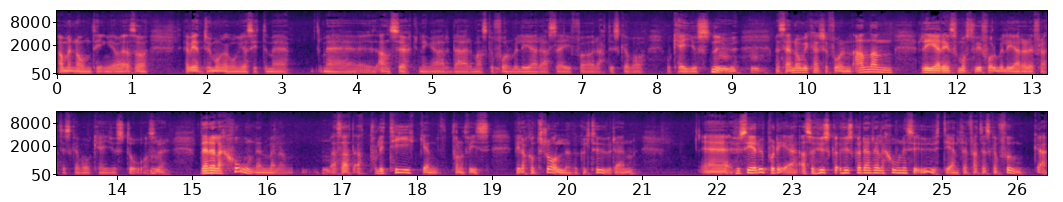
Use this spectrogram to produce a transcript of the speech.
ja, men, någonting. Alltså, jag vet inte hur många gånger jag sitter med med ansökningar där man ska formulera sig för att det ska vara okej okay just nu. Mm, mm. Men sen om vi kanske får en annan regering så måste vi formulera det för att det ska vara okej okay just då. Och mm. Den relationen mellan, mm. alltså att, att, politiken på något vis vill ha kontroll över kulturen. Eh, hur ser du på det? Alltså hur ska, hur ska den relationen se ut egentligen för att den ska funka?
